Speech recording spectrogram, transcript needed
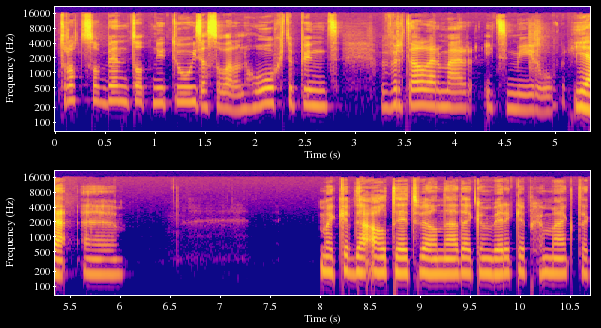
trots op bent tot nu toe? Is dat zo wel een hoogtepunt? Vertel daar maar iets meer over. Ja, uh, maar ik heb dat altijd wel, nadat ik een werk heb gemaakt, dat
